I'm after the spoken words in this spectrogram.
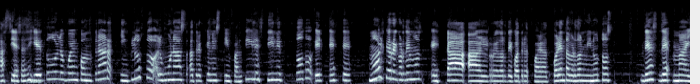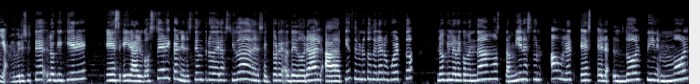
Así es, así que todo lo puede encontrar, incluso algunas atracciones infantiles, tiene todo en este Mall que recordemos está alrededor de 40 perdón, minutos desde Miami. Pero si usted lo que quiere es ir a algo cerca, en el centro de la ciudad, en el sector de Doral, a 15 minutos del aeropuerto, lo que le recomendamos también es un outlet, es el Dolphin Mall,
